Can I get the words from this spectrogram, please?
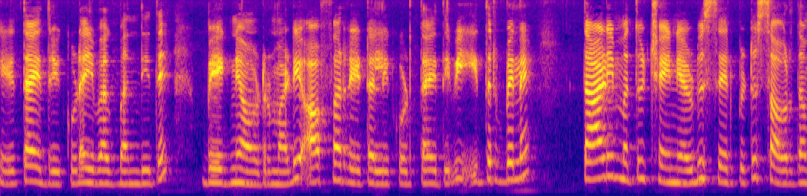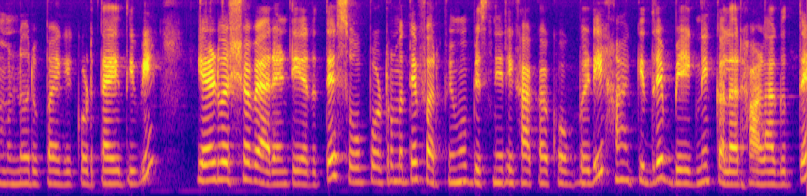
ಕೇಳ್ತಾ ಇದ್ರಿ ಕೂಡ ಇವಾಗ ಬಂದಿದೆ. ಬೇಗನೆ ಆರ್ಡ್ರ್ ಮಾಡಿ ಆಫರ್ ರೇಟಲ್ಲಿ ಕೊಡ್ತಾ ಇದ್ದೀವಿ. ಇದ್ರ ಬೆಲೆ ತಾಳಿ ಮತ್ತು ಚೈನ್ ಎರಡೂ ಸೇರಿಬಿಟ್ಟು ಸಾವಿರದ ಮುನ್ನೂರು ರೂಪಾಯಿಗೆ ಕೊಡ್ತಾ ಇದ್ದೀವಿ. ಎರಡು ವರ್ಷ ವ್ಯಾರಂಟಿ ಇರುತ್ತೆ. ಸೋಪ್ ಪೌಡ್ರ್ ಮತ್ತು ಪರ್ಫ್ಯೂಮು ಬಿಸಿನೀರಿಗೆ ಹಾಕಕ್ಕೆ ಹೋಗಬೇಡಿ. ಹಾಕಿದರೆ ಬೇಗನೆ ಕಲರ್ ಹಾಳಾಗುತ್ತೆ.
